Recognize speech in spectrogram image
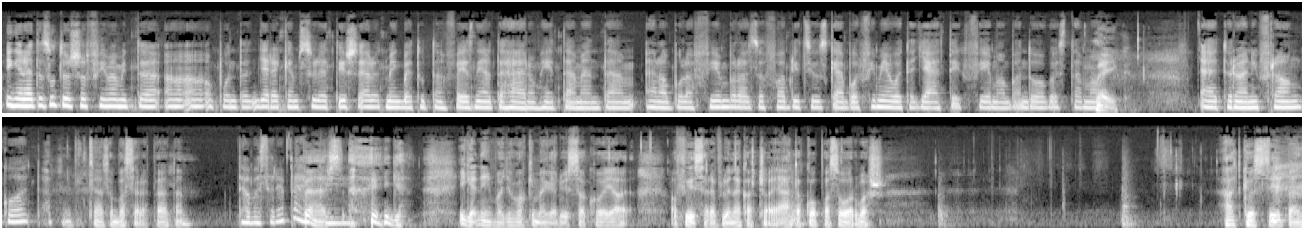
Igen, hát az utolsó film, amit a, a, a pont a gyerekem születése előtt még be tudtam fejezni, előtte három héttel mentem el abból a filmből, az a Fabricius Gábor filmje volt, egy játékfilm, abban dolgoztam. A Melyik? Eltörölni Frankot. Hát, abban szerepeltem. Te abban szerepeltél? Persze, igen. Igen, én vagyok, aki megerőszakolja a főszereplőnek a csaját, a kopasz orvos. Hát kösz szépen.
